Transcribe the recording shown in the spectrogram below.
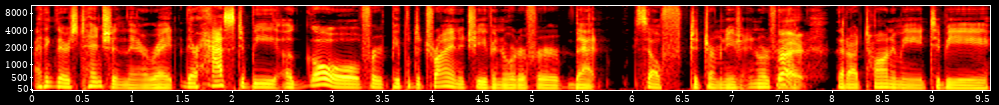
I think there's tension there, right? There has to be a goal for people to try and achieve in order for that self determination, in order for that, that autonomy to be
